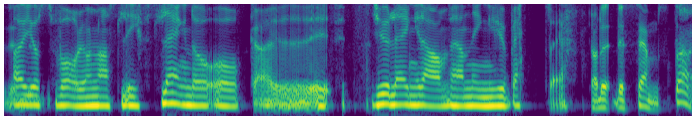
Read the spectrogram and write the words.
Ja, just varornas livslängd och, och ju längre användning ju bättre. Ja, det, det, sämsta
